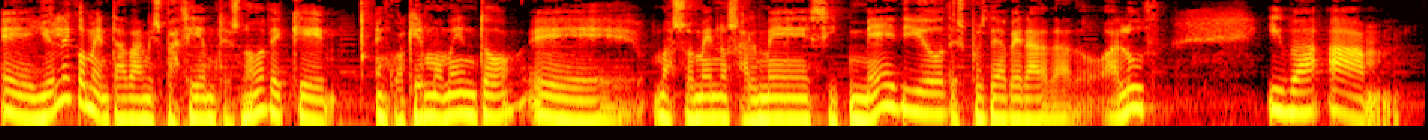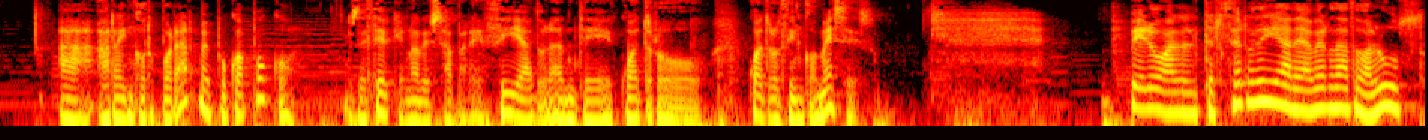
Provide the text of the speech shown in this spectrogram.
eh, yo le comentaba a mis pacientes, ¿no? De que en cualquier momento, eh, más o menos al mes y medio después de haber dado a luz, iba a, a, reincorporarme poco a poco. Es decir, que no desaparecía durante cuatro, cuatro o cinco meses. Pero al tercer día de haber dado a luz,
